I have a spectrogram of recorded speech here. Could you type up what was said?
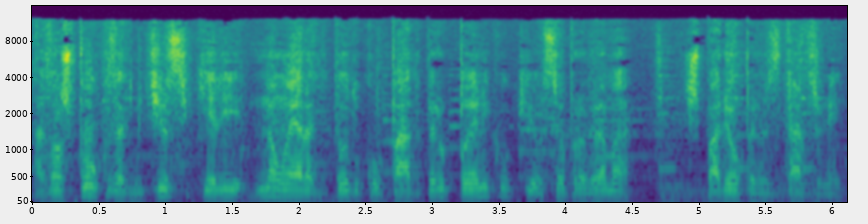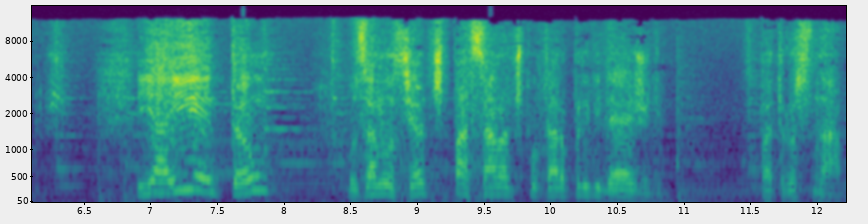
Mas aos poucos admitiu-se que ele não era de todo culpado pelo pânico que o seu programa espalhou pelos Estados Unidos. E aí então os anunciantes passaram a disputar o privilégio de patrociná-lo.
